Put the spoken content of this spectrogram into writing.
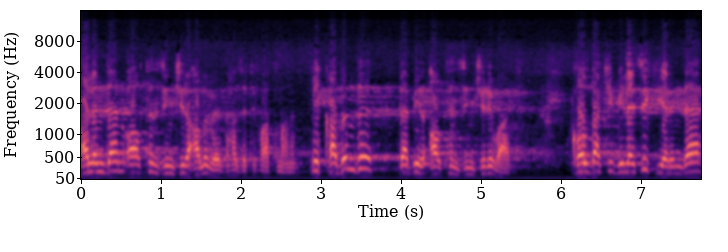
Elinden o altın zinciri alıverdi Hazreti Fatıma'nın. Bir kadındı ve bir altın zinciri vardı. Koldaki bilezik yerinde,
